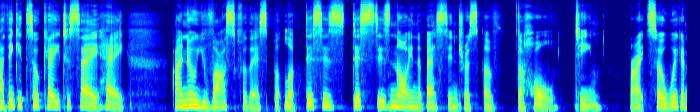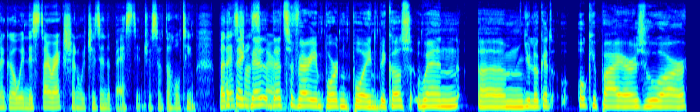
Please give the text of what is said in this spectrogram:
I think it's okay to say, hey, I know you've asked for this, but look, this is this is not in the best interest of the whole team right? So we're going to go in this direction, which is in the best interest of the whole team. But I think that, that's a very important point because when um, you look at occupiers who are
